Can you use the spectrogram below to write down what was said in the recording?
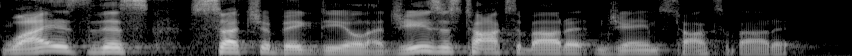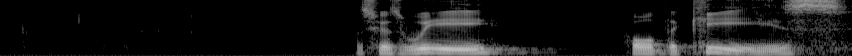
Why is this such a big deal that Jesus talks about it and James talks about it? It's because we hold the keys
